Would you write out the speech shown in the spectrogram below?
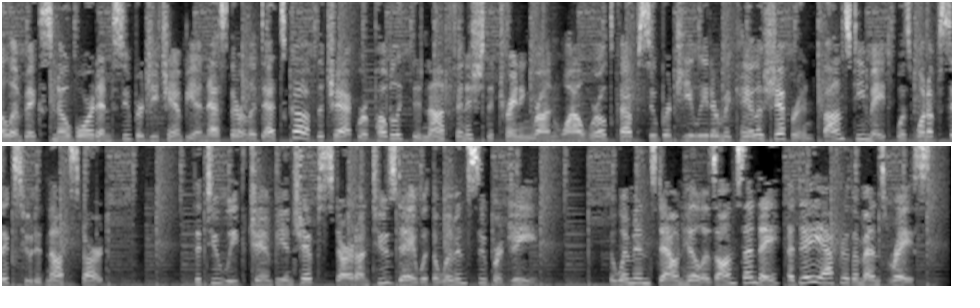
Olympic snowboard and Super G champion Ester Ledecká of the Czech Republic did not finish the training run while World Cup Super G leader Mikaela Shiffrin, Vonn's teammate, was one of six who did not start. The two-week championships start on Tuesday with the women's Super G. The women's downhill is on Sunday, a day after the men's race.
